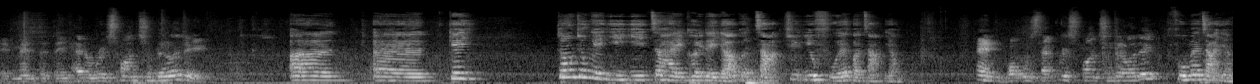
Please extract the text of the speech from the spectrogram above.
It meant that they had a responsibility. 诶诶嘅当中嘅意义就系佢哋有一个责，要负一个责任。 And what was that responsibility? 负咩责任？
